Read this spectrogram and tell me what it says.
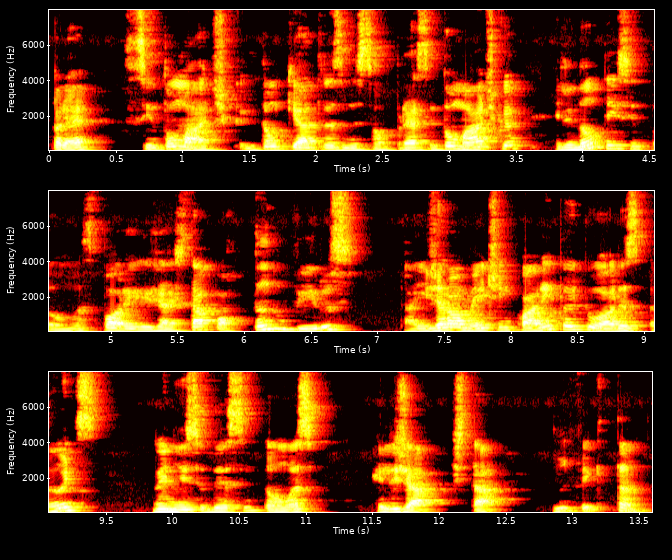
pré-sintomática. Então, que é a transmissão pré-sintomática? Ele não tem sintomas, porém ele já está portando o vírus, tá? e geralmente em 48 horas antes do início desses sintomas, ele já está infectando.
